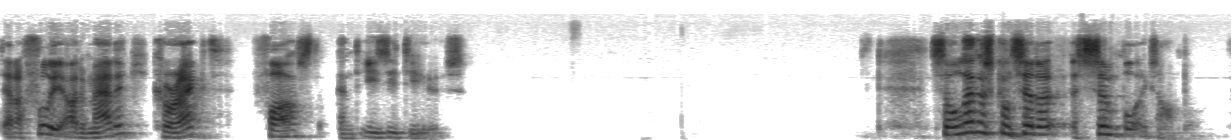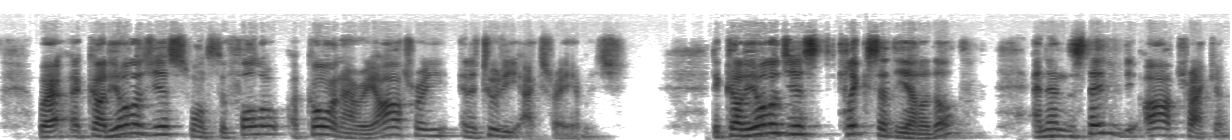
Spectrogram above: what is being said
that are fully automatic, correct, fast, and easy to use. So let us consider a simple example where a cardiologist wants to follow a coronary artery in a 2D X-ray image. The cardiologist clicks at the yellow dot, and then the state-of-the-art tracker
